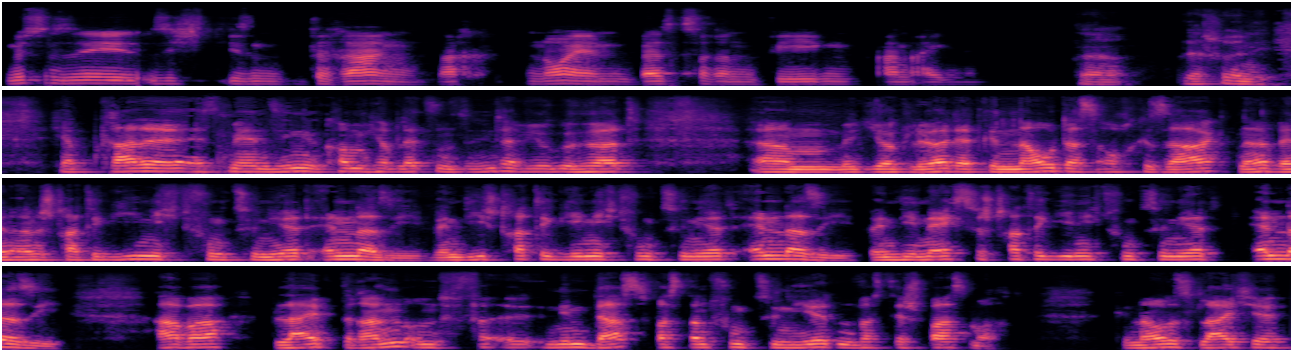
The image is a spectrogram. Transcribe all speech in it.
müssen sie sich diesen Drang nach neuen, besseren Wegen aneignen. Ja, sehr schön. Ich habe gerade, es mir in den Sinn gekommen, ich habe letztens ein Interview gehört ähm, mit Jörg Löhr, der hat genau das auch gesagt. Ne? Wenn eine Strategie nicht funktioniert, änder sie. Wenn die Strategie nicht funktioniert, änder sie. Wenn die nächste Strategie nicht funktioniert, änder sie. Aber bleib dran und äh, nimm das, was dann funktioniert und was dir Spaß macht. Genau das Gleiche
